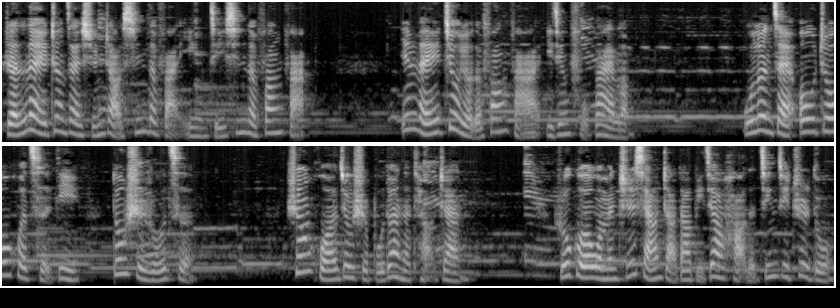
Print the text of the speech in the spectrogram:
人类正在寻找新的反应及新的方法，因为旧有的方法已经腐败了。无论在欧洲或此地，都是如此。生活就是不断的挑战。如果我们只想找到比较好的经济制度，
